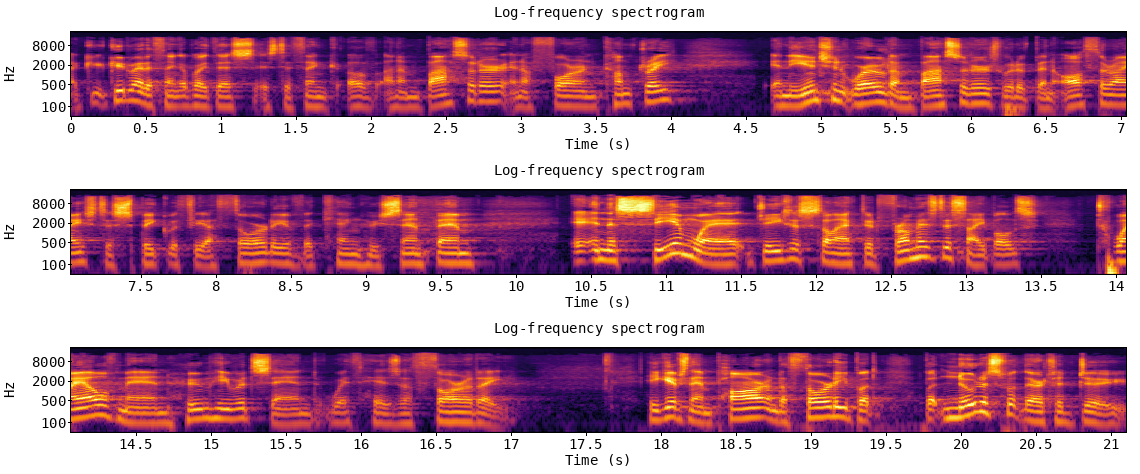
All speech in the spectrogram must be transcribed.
A good way to think about this is to think of an ambassador in a foreign country. In the ancient world, ambassadors would have been authorized to speak with the authority of the king who sent them. In the same way, Jesus selected from his disciples 12 men whom he would send with his authority. He gives them power and authority, but, but notice what they're to do.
